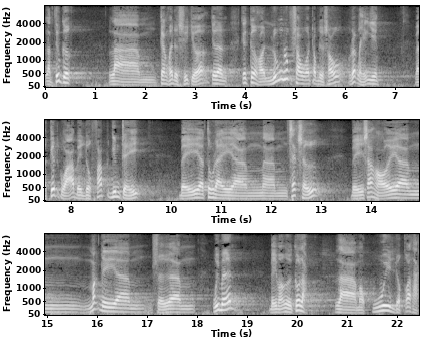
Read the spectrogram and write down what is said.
làm tiêu cực là cần phải được sửa chữa. Cho nên cái cơ hội lúng lúc sâu ở trong điều xấu rất là hiển nhiên và kết quả bị luật pháp nghiêm trị bị à, tu đầy à, à, xét xử bị xã hội à, mất đi à, sự à, quý mến bị mọi người cô lập là một quy luật có thật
